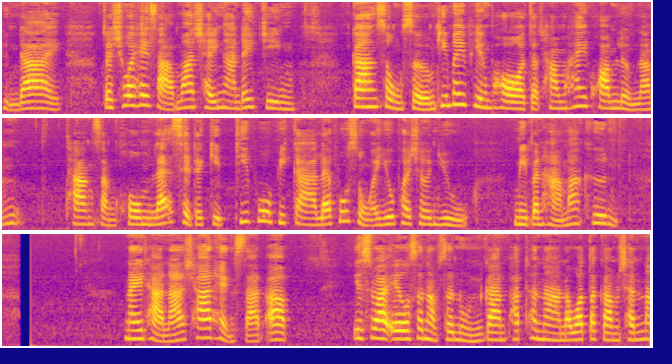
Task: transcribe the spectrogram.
ถึงได้ จะช่วยให้สามารถใช้งานได้จริง การส่งเสริมที่ไม่เพียงพอจะทำให้ความเหลื่อมล้ำทางสังคม และเศรษฐกิจที่ผู้พิการและผู้สูงอายุเผชิญอยู่ มีปัญหามากขึ้น ในฐานะชาติแห่งสตาร์ทอัพ อิสราเอลสนับสนุนการพัฒนานวัตกรรมชั้นน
